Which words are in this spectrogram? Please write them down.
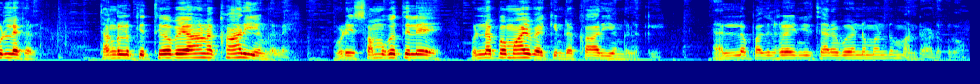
பிள்ளைகள் தங்களுக்கு தேவையான காரியங்களை உடைய சமூகத்திலே விண்ணப்பமாய் வைக்கின்ற காரியங்களுக்கு நல்ல பதில்களை நீர் தர வேண்டும் என்றும் மன்றாடுகிறோம்.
